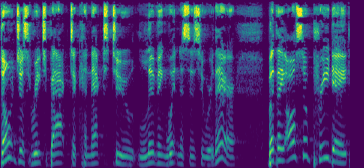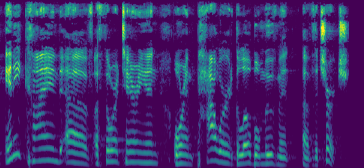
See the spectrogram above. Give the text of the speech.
don't just reach back to connect to living witnesses who were there, but they also predate any kind of authoritarian or empowered global movement of the church.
